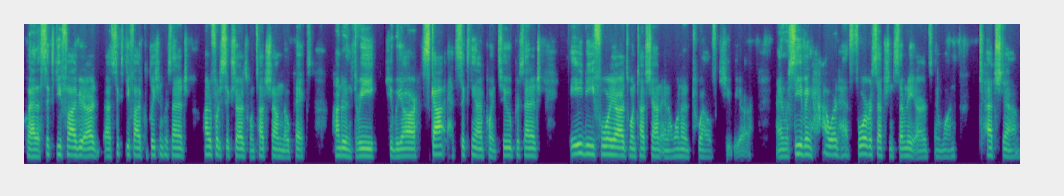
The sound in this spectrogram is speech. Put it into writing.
who had a 65 yard, uh, 65 completion percentage, 146 yards, one touchdown, no picks, 103 QBR. Scott had 69.2 percentage, 84 yards, one touchdown, and a 112 QBR. And receiving, Howard had four receptions, 78 yards, and one touchdown.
